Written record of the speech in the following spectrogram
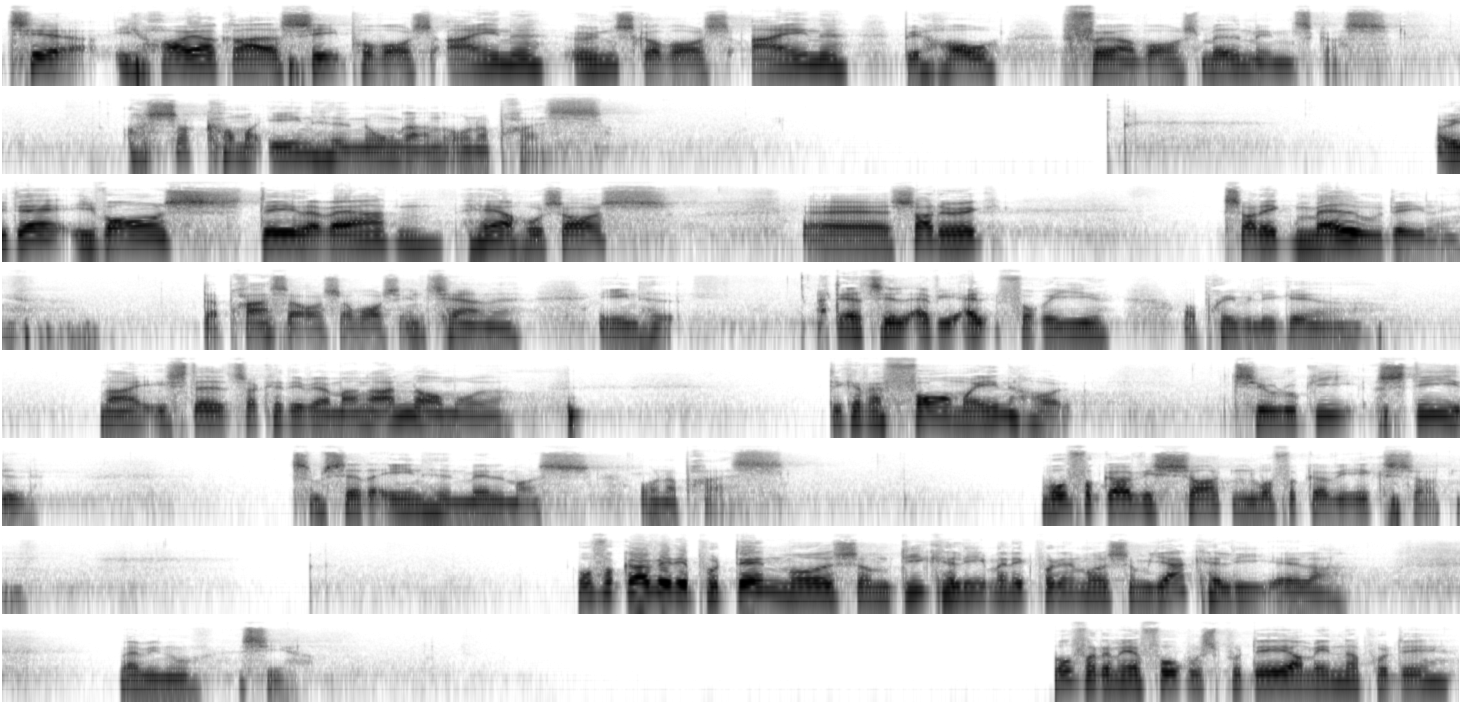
til at i højere grad at se på vores egne ønsker, vores egne behov, før vores medmenneskers. Og så kommer enheden nogle gange under pres. Og i dag, i vores del af verden, her hos os, øh, så er det jo ikke, så er det ikke maduddeling der presser os og vores interne enhed. Dertil er vi alt for rige og privilegerede. Nej, i stedet så kan det være mange andre områder. Det kan være form og indhold, teologi og stil, som sætter enheden mellem os under pres. Hvorfor gør vi sådan? Hvorfor gør vi ikke sådan? Hvorfor gør vi det på den måde, som de kan lide, men ikke på den måde, som jeg kan lide, eller hvad vi nu siger? Hvorfor er der mere fokus på det og mindre på det?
